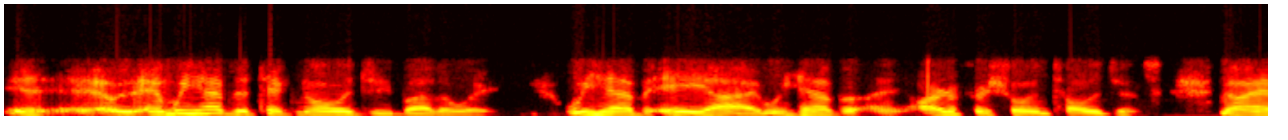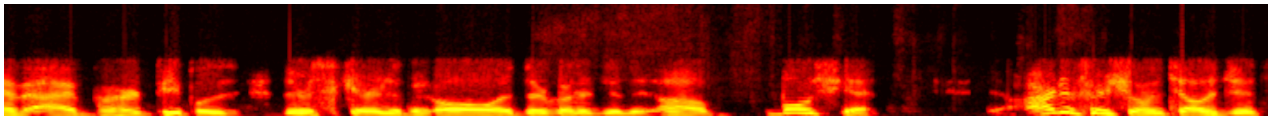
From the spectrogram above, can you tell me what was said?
and we have the technology, by the way. We have AI. We have uh, artificial intelligence. Now, I have I've heard people they're scared of it. Oh, they're going to do this. Oh, bullshit. Artificial intelligence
